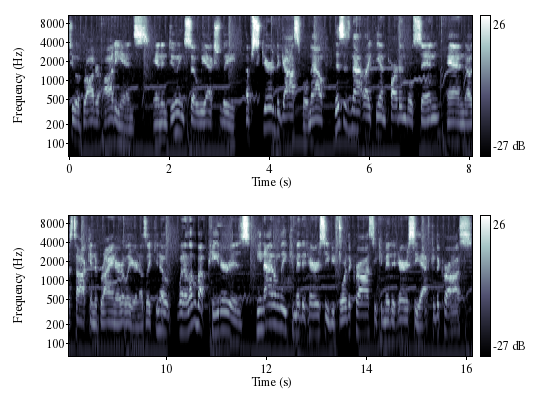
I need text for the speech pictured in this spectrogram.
to a broader audience. And in doing so, we actually obscured the gospel. Now, this is not like the unpardonable sin. And I was talking to Brian earlier, and I was like, you know, what I love about Peter is he not only committed heresy before the cross, he committed heresy after the cross.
